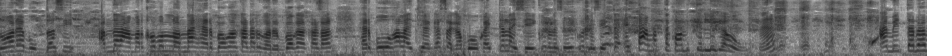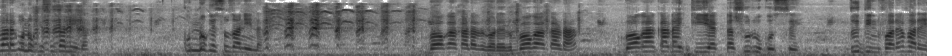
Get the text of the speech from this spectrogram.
জ্বরে ভুগদাছি আপনারা আমার খবর লন না হের বগা কাটার ঘরে বগা কাটার হের বউ হালাই গেছে গা বউ কাটতে লাইছে, এই করে লাইছে এই করে এটা আমার তো কমিকের লিগেও হ্যাঁ আমি তার ব্যাপারে কোনো কিছু জানি না। কোনো কিছু জানি না। বগা কাটার ঘরের বগা কাটা। বগা কাটায় কি একটা শুরু করছে? দুই দিন পরে পরে।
